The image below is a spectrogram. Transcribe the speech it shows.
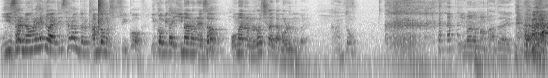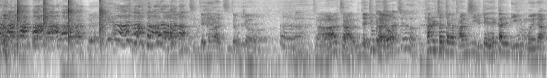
이 설명을 해줘야지 사람들은 감동을 줄 수 있고 인건비가 2만 원에서 5만 원으로 시간당 오르는 거예요. 감동. 2만 원만 받아야겠다. 아, 진짜 형아 진짜 웃겨. 자, 자 이제 쭉 가요. 하늘 천자가 당시 이렇게 헷갈린 이유는 뭐였냐?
